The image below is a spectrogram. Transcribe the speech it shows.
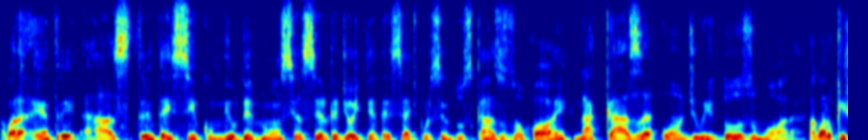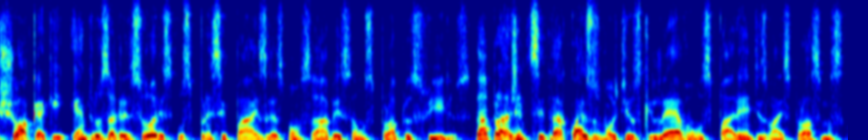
Agora, entre as 35 mil denúncias, cerca de 87% dos casos ocorrem na casa onde o idoso mora. Agora, o que choca é que, entre os agressores, os principais responsáveis são os próprios filhos. Dá para a gente citar quais os motivos que levam os parentes mais próximos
